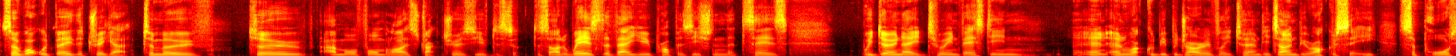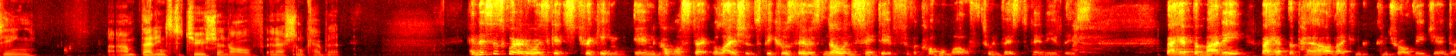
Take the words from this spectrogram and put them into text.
So, what would be the trigger to move to a more formalised structure as you've decided? Where's the value proposition that says we do need to invest in, and, and what could be pejoratively termed its own bureaucracy, supporting um, that institution of a national cabinet? And this is where it always gets tricky in Commonwealth state relations because there is no incentive for the Commonwealth to invest in any of this. They have the money, they have the power, they can control the agenda.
